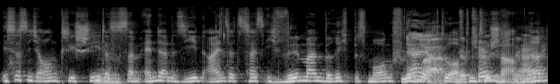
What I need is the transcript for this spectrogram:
ist das nicht auch ein Klischee, dass es am Ende eines jeden Einsatzes heißt, ich will meinen Bericht bis morgen früh um ja, 8 Uhr auf dem Tisch haben. Ne?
